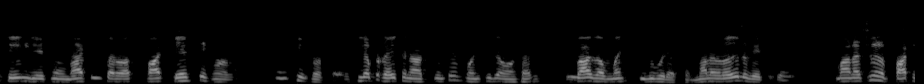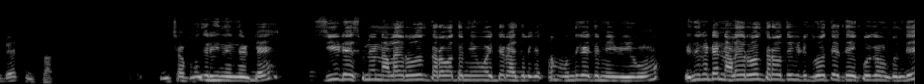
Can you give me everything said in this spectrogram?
క్లీన్ చేసిన నాటిన తర్వాత ఫార్టీ డేస్ వచ్చినప్పుడు రైతు నాటుకుంటే మంచిగా ఉంటుంది బాగా మంచి దిగుబడి వస్తుంది. నలభై రోజులు వెయిట్ మా నర్సరీలో ఫార్టీ డేస్ ఇది చెప్పడం జరిగింది ఏంటంటే సీడ్ వేసుకునే నలభై రోజుల తర్వాత మేము అయితే రైతులకు ఇస్తాం ముందుగా అయితే మేము ఇవ్వము. ఎందుకంటే నలభై రోజుల తర్వాత వీటి గ్రోత్ అయితే ఎక్కువగా ఉంటుంది.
